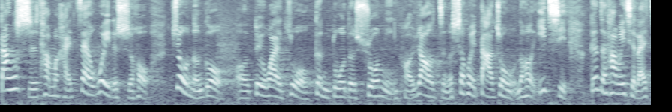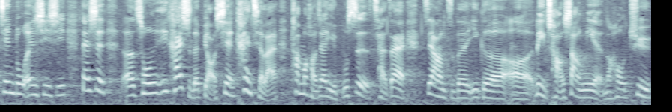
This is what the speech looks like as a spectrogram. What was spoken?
当时他们还在位的时候就能够呃对外做更多的说明哈，让整个社会大众然后一起跟着他们一起来监督 NCC。但是呃，从一开始。的表现看起来，他们好像也不是踩在这样子的一个呃立场上面，然后去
